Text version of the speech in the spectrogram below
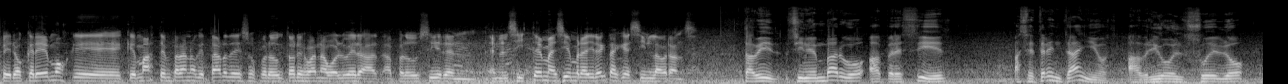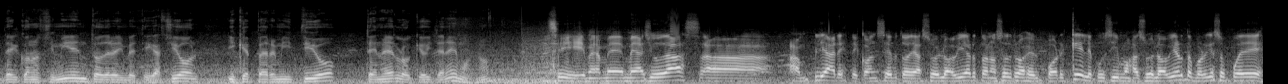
pero creemos que, más temprano que tarde esos productores van a volver a, producir en, el sistema de siembra directa que es sin labranza. David, sin embargo, APRESID hace 30 años abrió el suelo del conocimiento, de la investigación y que permitió tener lo que hoy tenemos, ¿no? Sí, me, me, ayudás a ampliar este concepto de a suelo abierto. Nosotros el por qué le pusimos a suelo abierto, porque eso puede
